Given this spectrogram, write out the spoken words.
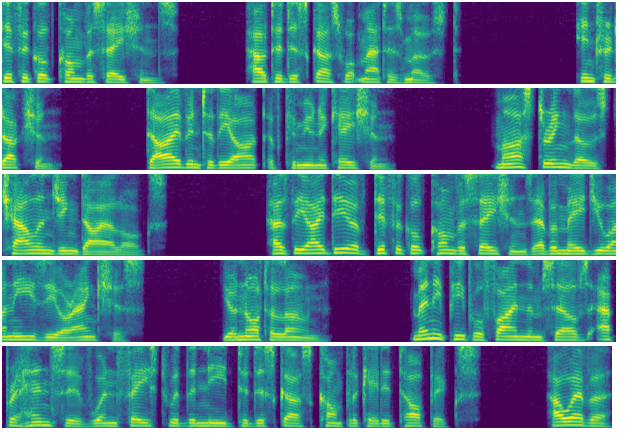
Difficult Conversations How to Discuss What Matters Most. Introduction Dive into the art of communication. Mastering those challenging dialogues. Has the idea of difficult conversations ever made you uneasy or anxious? You're not alone. Many people find themselves apprehensive when faced with the need to discuss complicated topics. However,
